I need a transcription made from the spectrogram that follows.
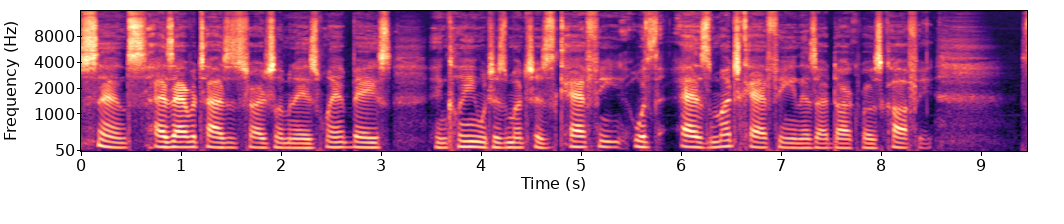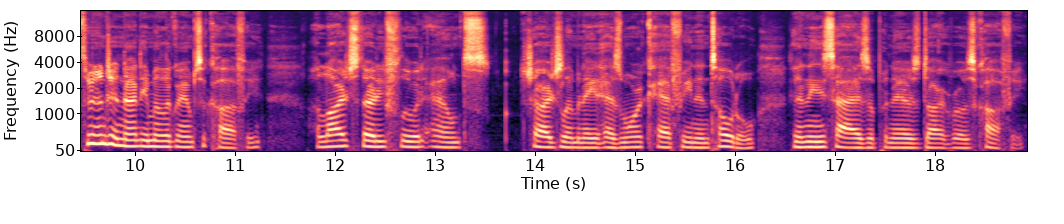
since as advertised its charged lemonade as plant-based and clean, which is much as caffeine with as much caffeine as our dark roast coffee. 390 milligrams of coffee, a large 30 fluid ounce charged lemonade has more caffeine in total than any size of Panera's dark roast coffee.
